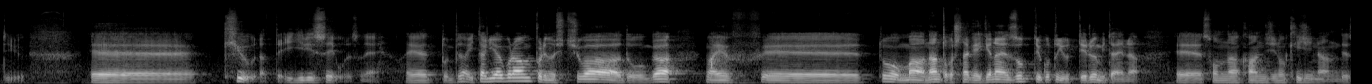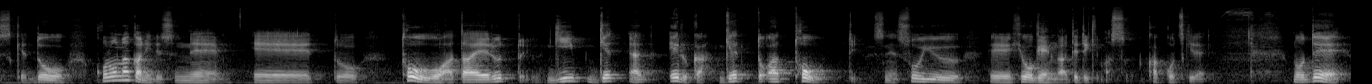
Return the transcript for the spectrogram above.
ていう、えー、Q だってイギリス英語ですね。えーと、イタリアグランプリのスチュワードが、まあ F えーとまあ、なんとかしなきゃいけないぞっていうことを言ってるみたいな、えー、そんな感じの記事なんですけどこの中にですねえっ、ー、と糖を与えるというギゲあ L かゲットア糖っていうですね。そういう、表現が出てきます。括弧付きで。ので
